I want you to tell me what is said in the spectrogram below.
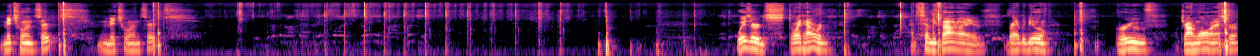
Mitchell inserts. Mitchell inserts. Wizards, Dwight Howard at 75. Bradley Beal, Groove, John Wall, Astro.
